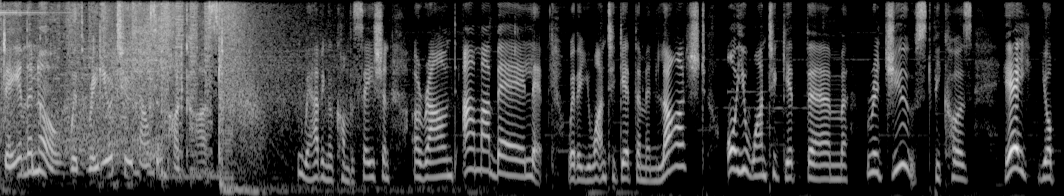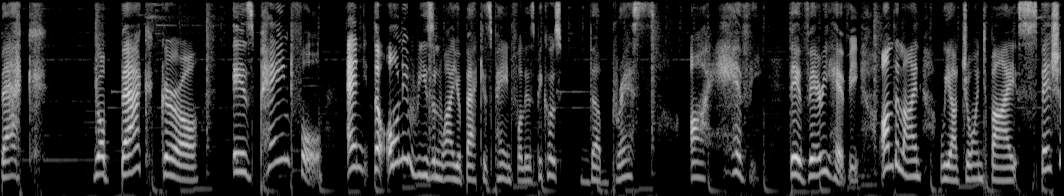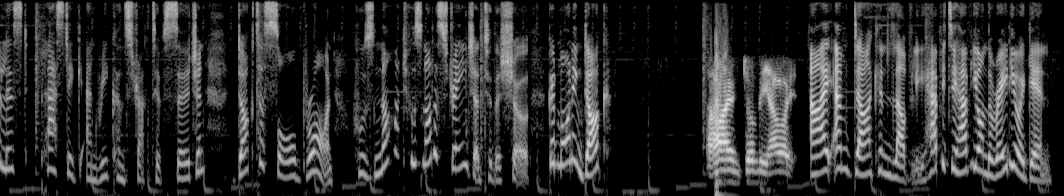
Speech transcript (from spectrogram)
Stay in the know with Radio 2000 podcast. We're having a conversation around amabele, whether you want to get them enlarged or you want to get them reduced because, hey, your back, your back, girl, is painful. And the only reason why your back is painful is because the breasts are heavy. They're very heavy. On the line, we are joined by specialist plastic and reconstructive surgeon Dr. Saul Braun, who's not who's not a stranger to the show. Good morning, Doc. Hi, I'm Toby. How are you? I am dark and lovely. Happy to have you on the radio again.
